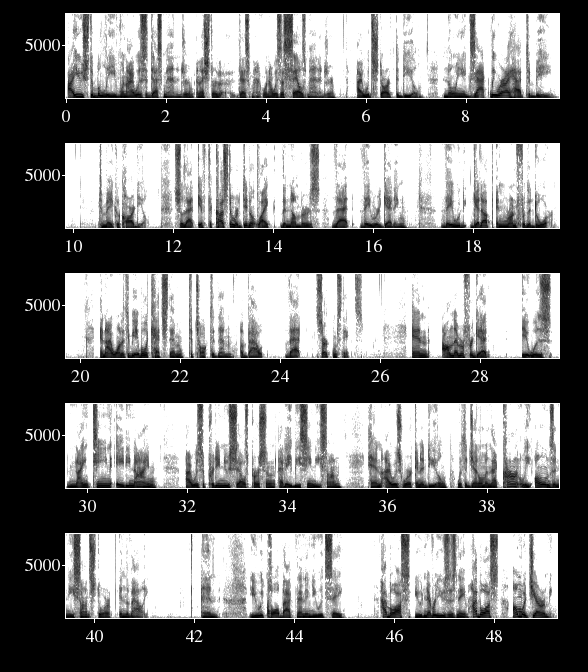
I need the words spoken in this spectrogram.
I used to believe when I was a desk manager and I started uh, desk man when I was a sales manager, I would start the deal knowing exactly where I had to be to make a car deal so that if the customer didn't like the numbers that they were getting, they would get up and run for the door. And I wanted to be able to catch them to talk to them about that circumstance. And I'll never forget, it was 1989. I was a pretty new salesperson at ABC Nissan, and I was working a deal with a gentleman that currently owns a Nissan store in the Valley. And you would call back then and you would say, Hi, boss. You would never use his name. Hi, boss. I'm with Jeremy.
